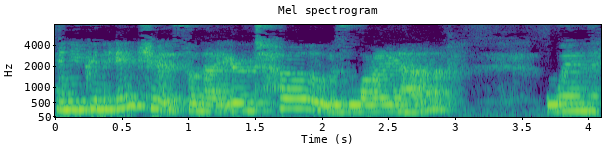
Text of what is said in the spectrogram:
and you can inch it so that your toes line up with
